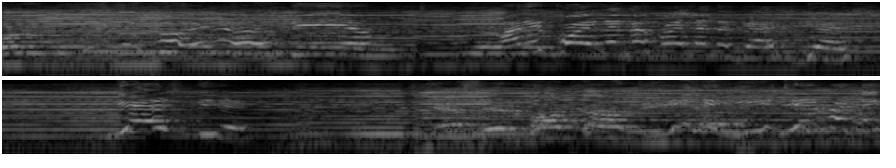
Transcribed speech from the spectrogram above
कोयला दिया अरे कोयला ना कोयला ना गैस गैस गैस दिए गैस एर भाटा दी ई जेर भाटे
